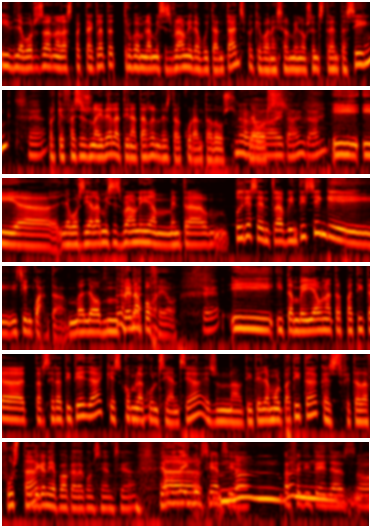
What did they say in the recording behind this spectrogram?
i llavors en l'espectacle trobem la Mrs. Brownie de 80 anys perquè va néixer el 1935 Sí. perquè et facis una idea la Tina Turner és del 42 No, no, llavors, no, i tant, i tant. i, i uh, llavors hi ha la Mrs. Brownie amb entre, podria ser entre 25 i, i 50, allò en plen apogeo. Sí. I, I també hi ha una altra petita tercera titella, que és com la consciència. És una titella molt petita, que és feta de fusta. Vol dir que n'hi ha poca de consciència. Hi ha molta Ah, inconsciència no, per fer bueno, titelles o...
